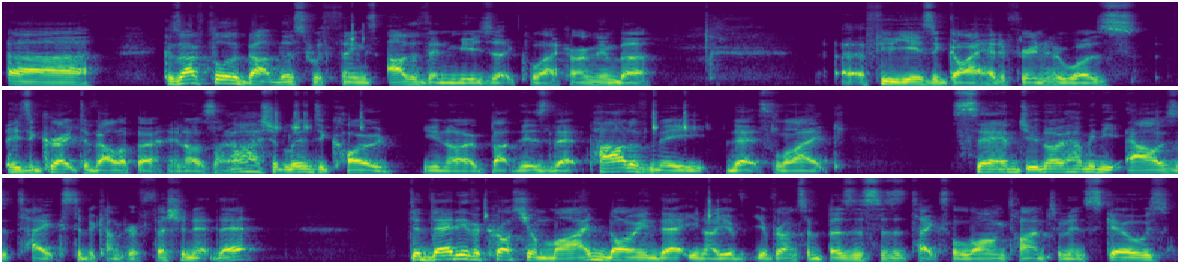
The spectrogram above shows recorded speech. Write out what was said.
Because uh, I've thought about this with things other than music. Like I remember a few years ago, I had a friend who was he's a great developer, and I was like, oh, I should learn to code, you know. But there's that part of me that's like, Sam, do you know how many hours it takes to become proficient at that? Did that ever cross your mind, knowing that you know you've you've run some businesses, it takes a long time to learn skills?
